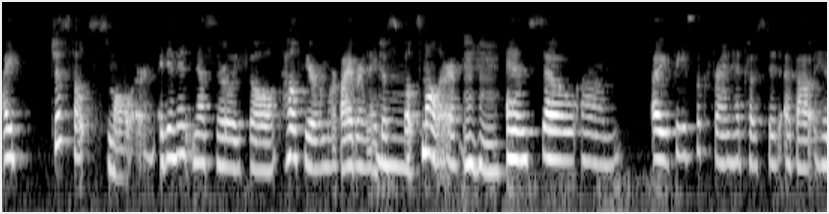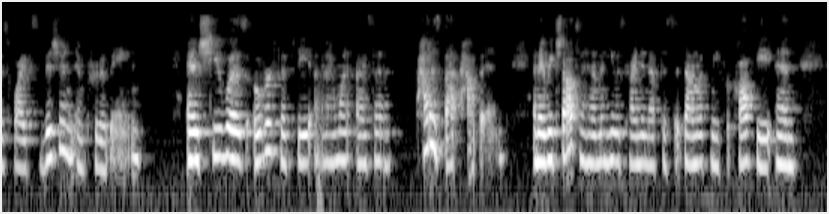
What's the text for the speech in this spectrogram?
I just felt smaller. I didn't necessarily feel healthier or more vibrant. I just mm. felt smaller. Mm-hmm. And so um, a Facebook friend had posted about his wife's vision improving, and she was over 50. And I went, I said, "How does that happen?" And I reached out to him, and he was kind enough to sit down with me for coffee. And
